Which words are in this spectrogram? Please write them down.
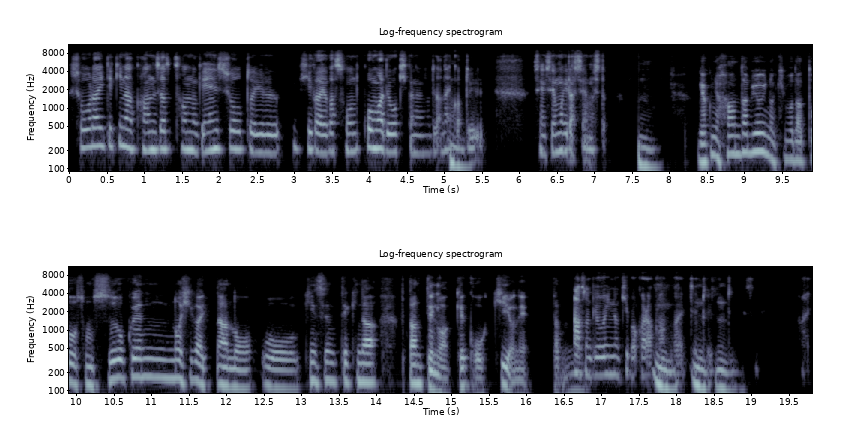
将来的な患者さんの減少という被害はそこまで大きくないのではないかという先生もいらっしゃいました。うん逆に半田病院の規模だと、その数億円の被害、あの、金銭的な負担っていうのは結構大きいよね、多分ね。あ、その病院の規模から考えてということですね。はい。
